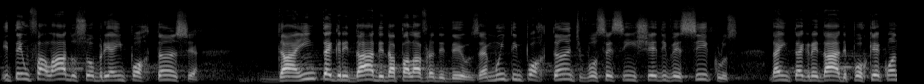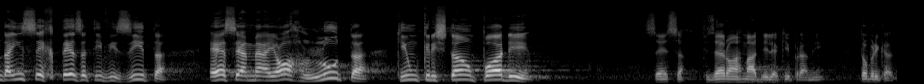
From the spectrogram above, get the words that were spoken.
e tenho falado sobre a importância da integridade da palavra de Deus. É muito importante você se encher de versículos da integridade, porque quando a incerteza te visita, essa é a maior luta que um cristão pode. Licença, fizeram uma armadilha aqui para mim. Estou brincando.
